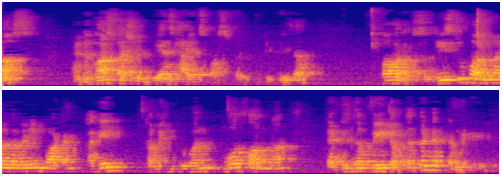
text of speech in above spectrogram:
loss, and the cos phi should be as high as possible to decrease the power loss. So these two formulas are very important. Again, coming to one more formula that is the weight of the conductor material.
